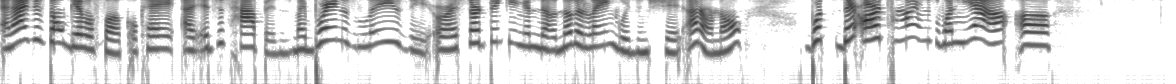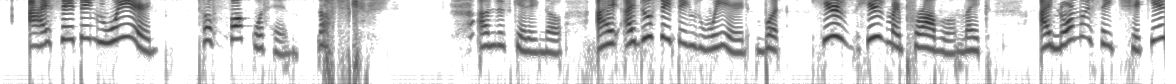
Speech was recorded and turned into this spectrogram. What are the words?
and I just don't give a fuck, okay? I, it just happens. My brain is lazy, or I start thinking in another language and shit. I don't know. But there are times when, yeah, uh, I say things weird to fuck with him. No, I'm just kidding. I'm just kidding. No, I I do say things weird, but here's here's my problem. Like, I normally say chicken,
